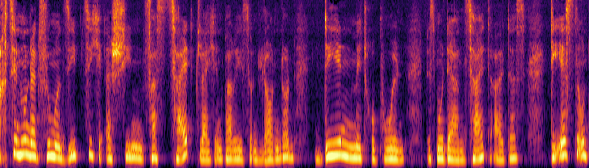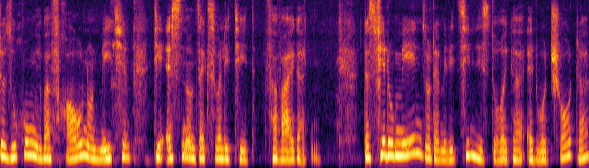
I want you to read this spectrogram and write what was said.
1875 erschienen fast zeitgleich in Paris und London, den Metropolen des modernen Zeitalters, die ersten Untersuchungen über Frauen und Mädchen, die Essen und Sexualität verweigerten. Das Phänomen, so der Medizinhistoriker Edward Shorter,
